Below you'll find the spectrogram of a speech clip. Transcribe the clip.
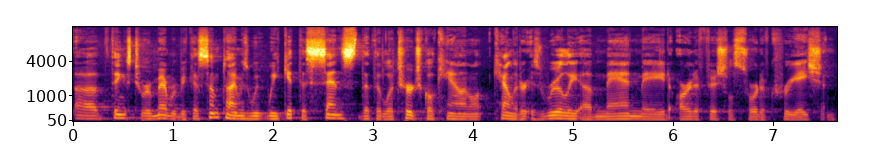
uh, things to remember because sometimes we, we get the sense that the liturgical cal- calendar is really a man made, artificial sort of creation.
